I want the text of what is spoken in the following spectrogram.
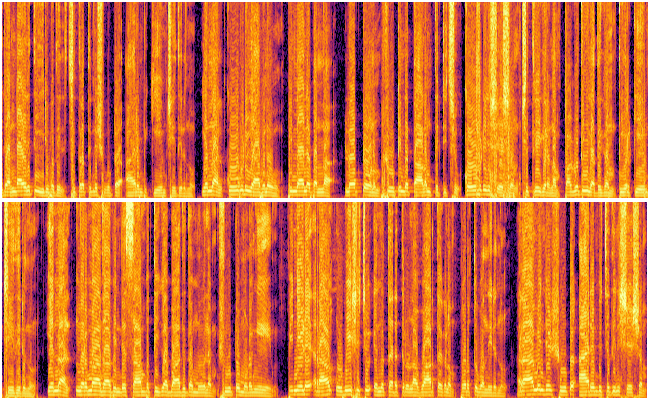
രണ്ടായിരത്തി ഇരുപതിൽ ചിത്രത്തിന്റെ ഷൂട്ട് ആരംഭിക്കുകയും ചെയ്തിരുന്നു. എന്നാൽ കോവിഡ് വ്യാപനവും പിന്നാലെ വന്ന ലോക്ക്ഡൌണും ഷൂട്ടിന്റെ താളം തെറ്റിച്ചു. കോവിഡിന് ശേഷം ചിത്രീകരണം പകുതിയിലധികം തീർക്കുകയും ചെയ്തിരുന്നു. എന്നാൽ നിർമ്മാതാവിന്റെ സാമ്പത്തിക ബാധ്യത മൂലം ഷൂട്ട് മുടങ്ങുകയും പിന്നീട് റാം ഉപേക്ഷിച്ചു എന്ന തരത്തിലുള്ള വാർത്തകളും പുറത്തു വന്നിരുന്നു. റാമിന്റെ ഷൂട്ട് ആരംഭിച്ചതിനു ശേഷം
